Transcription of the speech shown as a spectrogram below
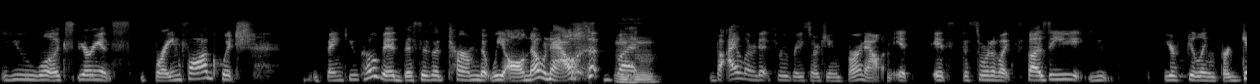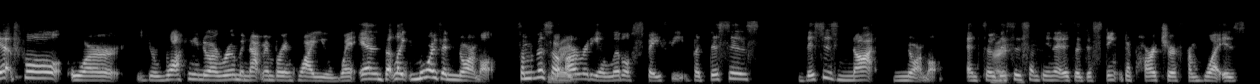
you will experience brain fog, which thank you COVID, this is a term that we all know now, but mm-hmm. but I learned it through researching burnout. It's it's the sort of like fuzzy you you're feeling forgetful or you're walking into a room and not remembering why you went in but like more than normal some of us are right. already a little spacey but this is this is not normal and so right. this is something that is a distinct departure from what is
